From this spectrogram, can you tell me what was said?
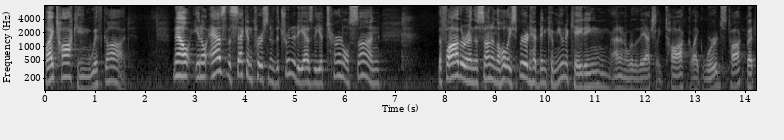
by talking with God. Now, you know, as the second person of the Trinity, as the eternal Son, the Father and the Son and the Holy Spirit had been communicating. I don't know whether they actually talk like words talk, but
